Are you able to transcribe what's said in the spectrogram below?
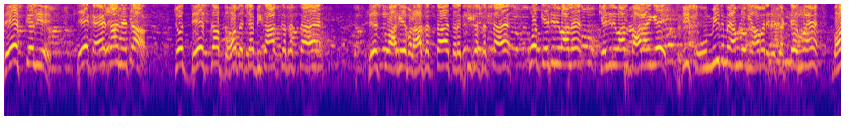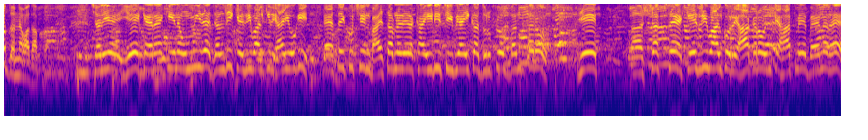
देश के लिए एक ऐसा नेता जो देश का बहुत अच्छा विकास कर सकता है, देश को आगे बढ़ा सकता है, तरक्की कर सकता है, वो केजरीवाल है। केजरीवाल बाहर आएँगे। इस उम्मीद में हम लोग यहाँ पर इकट्ठे हुए हैं। बहुत धन्यवाद आपका। चलिए, ये कह रहे हैं कि इन्हें उम्मीद है जल्दी केजरीवाल की रिहाई होगी। ऐसे ही कुछ इन भाई साहब ने दे रखा ईडी, सीबीआई का दुरुपयोग बंद करो। ये शख्स है, केजरीवाल को रिहा करो। इनके हाथ में ये बैनर है।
